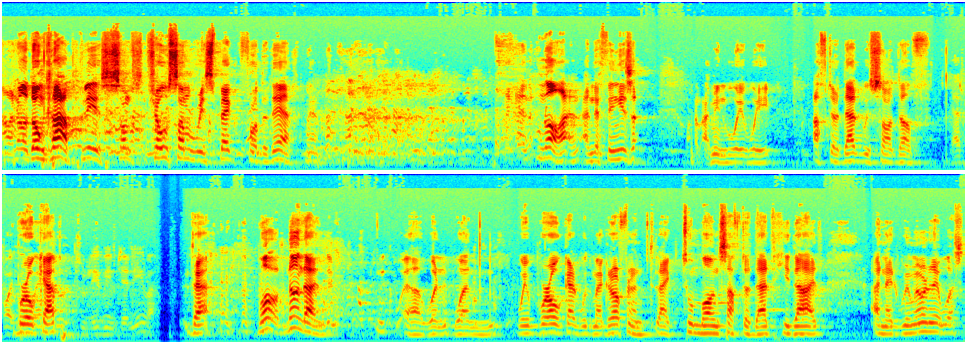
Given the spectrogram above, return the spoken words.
No, no, don't clap, please. Some, show some respect for the dead. Man. And, no, and, and the thing is, I mean, we, we after that we sort of broke up. That, well, no, no. Uh, when, when we broke up with my girlfriend, like two months after that, he died. And I remember I was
